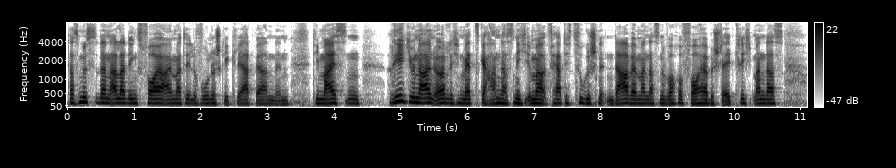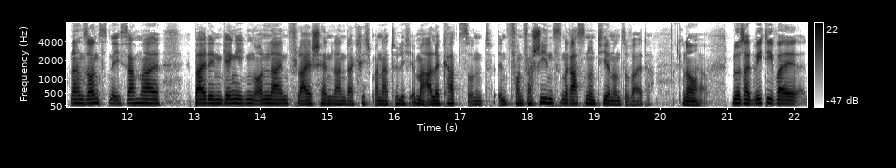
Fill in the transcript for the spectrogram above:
Das müsste dann allerdings vorher einmal telefonisch geklärt werden, denn die meisten regionalen örtlichen Metzger haben das nicht immer fertig zugeschnitten da. Wenn man das eine Woche vorher bestellt, kriegt man das. Und ansonsten, ich sag mal, bei den gängigen Online-Fleischhändlern, da kriegt man natürlich immer alle Cuts und in, von verschiedensten Rassen und Tieren und so weiter. Genau. Ja. Nur ist halt wichtig, weil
